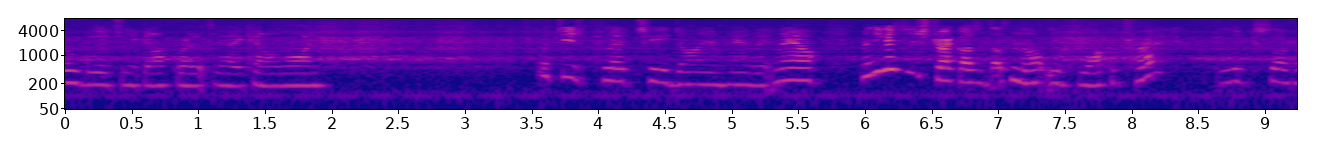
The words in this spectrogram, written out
glitch and you can upgrade it to how you can online which is pretty damn handy. Now, when you get to this track, guys, it does not look like a track. It looks like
